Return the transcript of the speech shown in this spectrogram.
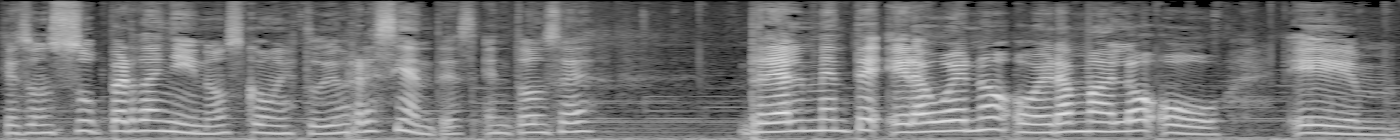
que son súper dañinos con estudios recientes. Entonces, ¿realmente era bueno o era malo o em,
